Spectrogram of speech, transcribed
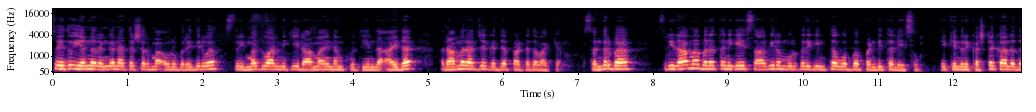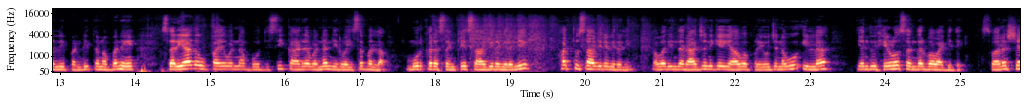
ಸೊ ಇದು ಎನ್ ರಂಗನಾಥ ಶರ್ಮಾ ಅವರು ಬರೆದಿರುವ ಶ್ರೀಮದ್ ವಾಲ್ಮೀಕಿ ರಾಮಾಯಣಂ ಕೃತಿಯಿಂದ ಆಯ್ದ ರಾಮರಾಜ್ಯ ಗದ್ಯಪಾಠದ ವಾಕ್ಯ. ಸಂದರ್ಭ, ಶ್ರೀರಾಮ ಭರತನಿಗೆ ಸಾವಿರ ಮೂರ್ಖರಿಗಿಂತ ಒಬ್ಬ ಪಂಡಿತ ಲೇಸು. ಏಕೆಂದರೆ ಕಷ್ಟ ಕಾಲದಲ್ಲಿ ಪಂಡಿತನೊಬ್ಬನೇ ಸರಿಯಾದ ಉಪಾಯವನ್ನು ಬೋಧಿಸಿ ಕಾರ್ಯವನ್ನು ನಿರ್ವಹಿಸಬಲ್ಲ. ಮೂರ್ಖರ ಸಂಖ್ಯೆ ಸಾವಿರವಿರಲಿ, ಹತ್ತು ಸಾವಿರವಿರಲಿ. ಅವರಿಂದ ರಾಜನಿಗೆ ಯಾವ ಪ್ರಯೋಜನವೂ ಇಲ್ಲ ಎಂದು ಹೇಳೋ ಸಂದರ್ಭವಾಗಿದೆ. ಸ್ವಾರಸ್ಯ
